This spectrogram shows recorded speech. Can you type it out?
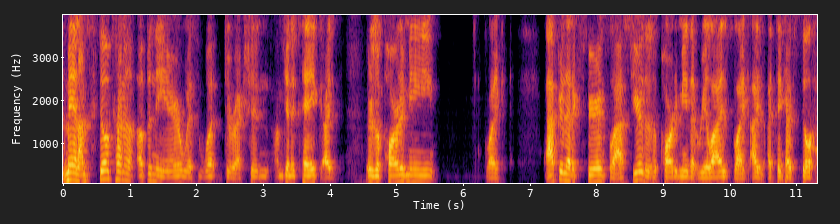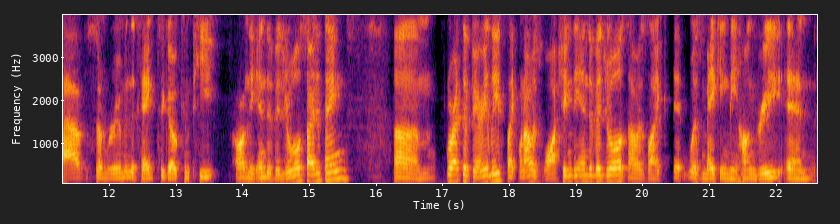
man i'm still kind of up in the air with what direction i'm gonna take. I there's a part of me like after that experience last year, there's a part of me that realized like I, I think I still have some room in the tank to go compete on the individual side of things. Um, or at the very least, like when I was watching the individuals, I was like, it was making me hungry and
